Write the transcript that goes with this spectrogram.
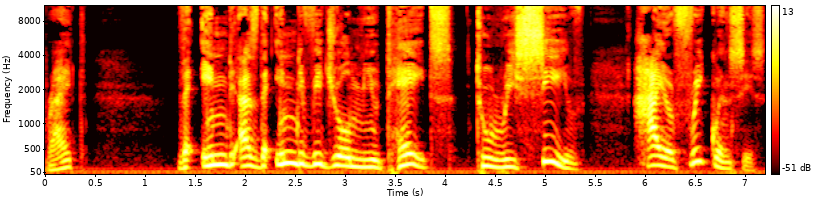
right? the ind- as the individual mutates to receive higher frequencies,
